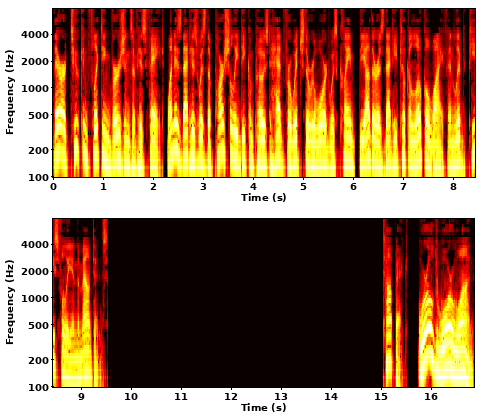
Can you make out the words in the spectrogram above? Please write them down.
There are two conflicting versions of his fate, one is that his was the partially decomposed head for which the reward was claimed, the other is that he took a local wife and lived peacefully in the mountains. World War I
